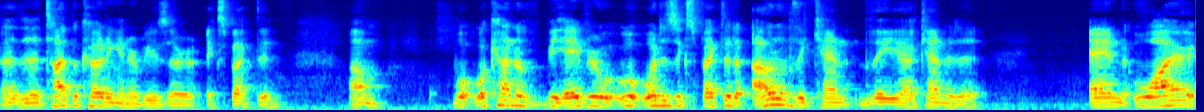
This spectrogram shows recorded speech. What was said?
uh, the type of coding interviews are expected. Um, what what kind of behavior what, what is expected out of the can the uh, candidate? And why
